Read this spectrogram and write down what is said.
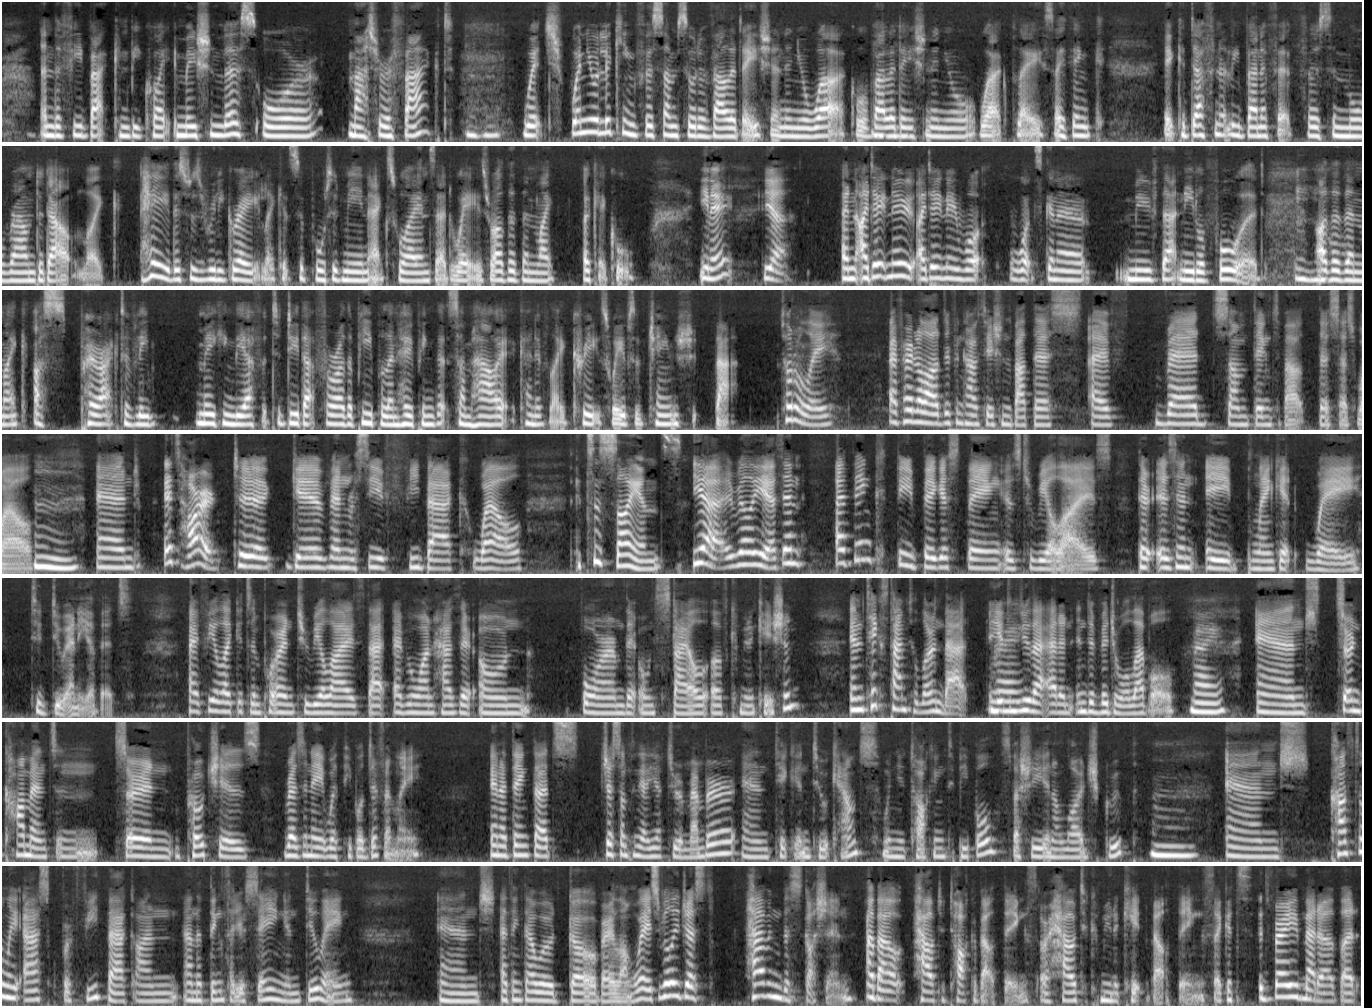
And the feedback can be quite emotionless or matter of fact Mm-hmm. which when you're looking for some sort of validation in your work or validation in your workplace, I think it could definitely benefit for some more rounded out, like, hey, this was really great. Like, it supported me in X, Y, and Z ways rather than like, okay, cool. You know? Yeah. And I don't know, I don't know what, what's going to move that needle forward other than like us proactively making the effort to do that for other people and hoping that somehow it kind of like creates waves of change that. Totally. I've heard a lot of different conversations about this. I've read some things about this as well. Mm. And it's hard to give and receive feedback well. It's a science. Yeah, it really is. And I think the biggest thing is to realize there isn't a blanket way to do any of it. I feel like it's important to realize that everyone has their own form, their own style of communication. And it takes time to learn that. And you have to do that at an individual level. Right. And certain comments and certain approaches resonate with people differently. And I think that's just something that you have to remember and take into account when you're talking to people, especially in a large group. Mm. And constantly ask for feedback on, on the things that you're saying and doing. And I think that would go a very long way. It's really just having discussion about how to talk about things or how to communicate about things. Like it's it's very meta, but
